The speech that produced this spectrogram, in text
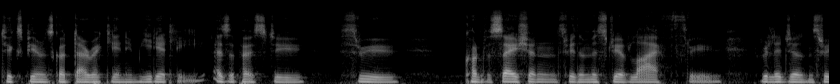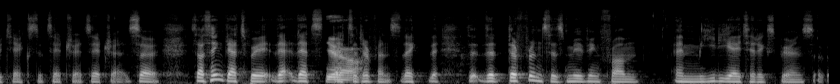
to experience God directly and immediately, as opposed to through conversation, through the mystery of life, through religion through text, etc., etc. So, so I think that's where that, that's yeah. that's the difference. Like the, the, the difference is moving from a mediated experience of,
